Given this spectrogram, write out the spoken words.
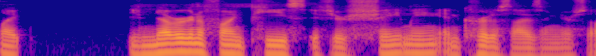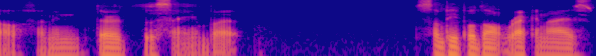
Like, you're never going to find peace if you're shaming and criticizing yourself. I mean, they're the same, but some people don't recognize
